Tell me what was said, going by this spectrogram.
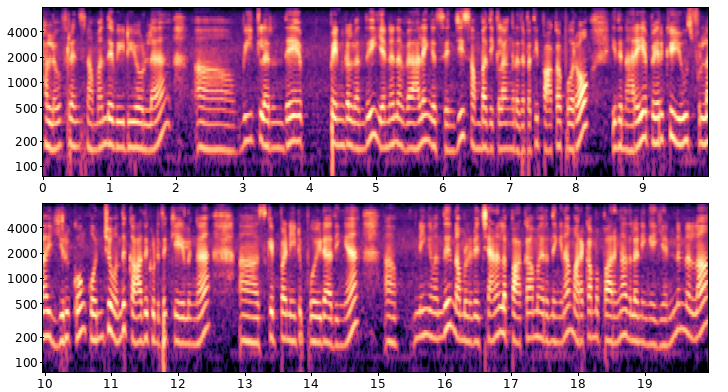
ஹலோ ஃப்ரெண்ட்ஸ் நம்ம இந்த வீடியோவில் வீட்டில் இருந்தே பெண்கள் வந்து என்னென்ன வேலைங்க செஞ்சு சம்பாதிக்கலாங்கிறத பற்றி பார்க்க போகிறோம் இது நிறைய பேருக்கு யூஸ்ஃபுல்லாக இருக்கும். கொஞ்சம் வந்து காது கொடுத்து கேளுங்க. ஸ்கிப் பண்ணிவிட்டு போயிடாதீங்க. நீங்கள் வந்து நம்மளுடைய சேனலை பார்க்காம இருந்தீங்கன்னா மறக்காமல் பாருங்கள் அதில் நீங்கள் என்னென்னலாம்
